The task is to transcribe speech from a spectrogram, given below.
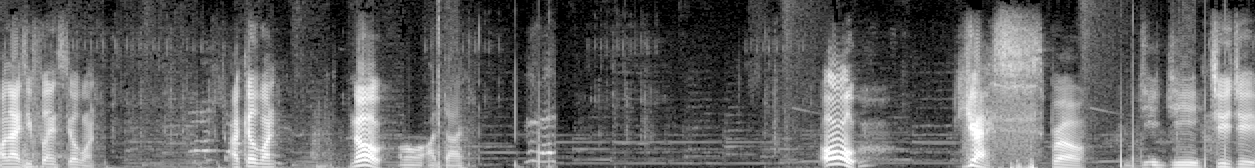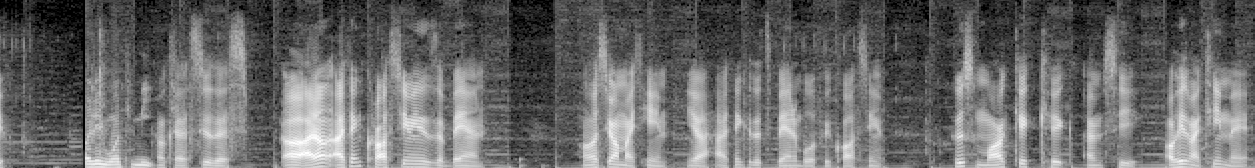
Oh, nice. You flint and steel one. I killed one. No. Oh, I die. Oh. Yes, bro. GG. GG. What do you want to meet? Okay, let's do this. Uh, I don't. I think cross teaming is a ban. Unless you're on my team. Yeah, I think it's bannable if we cross team. Who's Market Kick MC? Oh, he's my teammate.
